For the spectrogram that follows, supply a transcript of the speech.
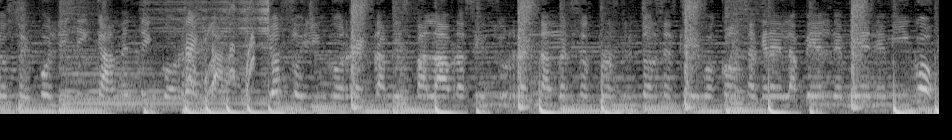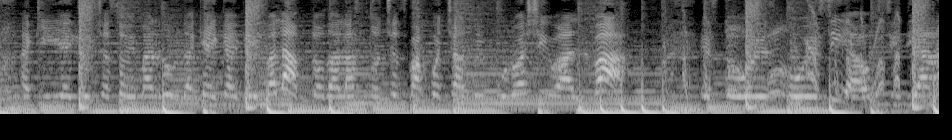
Radio, soy políticamente incorrecta. Yo soy incorrecta, mis palabras insurrectas, versos proscritos escribo con sangre en la piel de mi enemigo. Aquí hay lucha, soy más ruda que Gaby Balam. Todas las noches bajo echarme impuro a Shivalba. Esto es poesía obsidiana,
